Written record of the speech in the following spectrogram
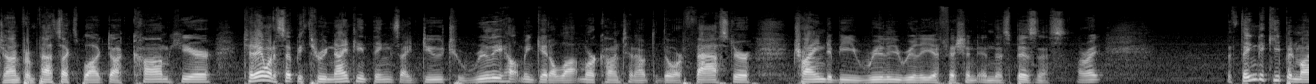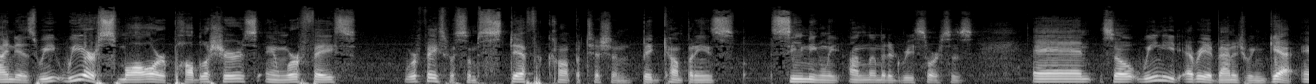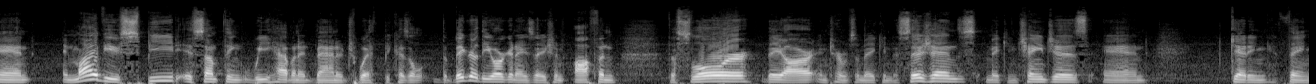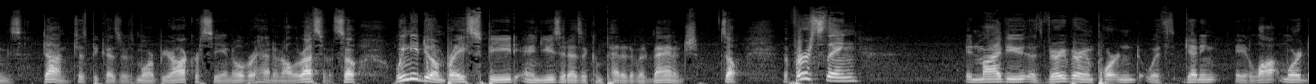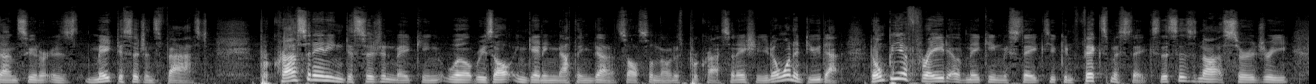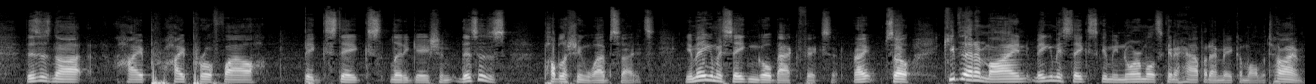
John from FatStacksBlog.com here. Today I want to step you through 19 things I do to really help me get a lot more content out the door faster, trying to be really, really efficient in this business. All right. The thing to keep in mind is we, we are smaller publishers and we're face we're faced with some stiff competition, big companies, seemingly unlimited resources. And so we need every advantage we can get. And in my view, speed is something we have an advantage with because the bigger the organization, often the slower they are in terms of making decisions, making changes, and getting things done just because there's more bureaucracy and overhead and all the rest of it. So we need to embrace speed and use it as a competitive advantage. So the first thing in my view, that's very, very important with getting a lot more done sooner is make decisions fast. Procrastinating decision making will result in getting nothing done. It's also known as procrastination. You don't want to do that. Don't be afraid of making mistakes. You can fix mistakes. This is not surgery. This is not high, high profile, big stakes litigation. This is publishing websites. You make a mistake and go back fix it, right? So keep that in mind. Making mistakes is going to be normal. It's going to happen. I make them all the time.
